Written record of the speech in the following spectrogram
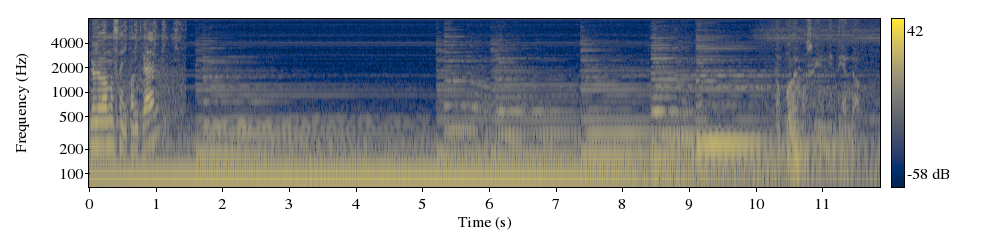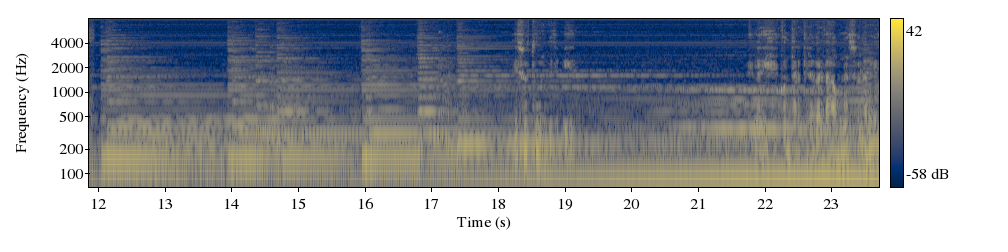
¿No lo vamos a encontrar? No podemos seguir Eso es todo lo que te pido. Que me dejes contarte la verdad una sola vez.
